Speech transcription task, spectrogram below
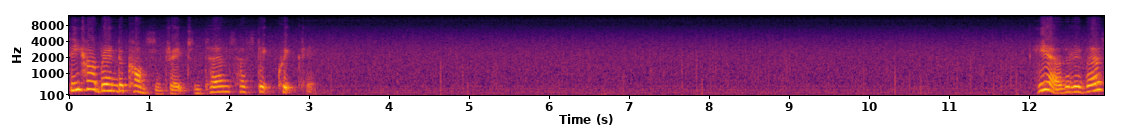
See how Brenda concentrates and turns her stick quickly. Here the reverse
